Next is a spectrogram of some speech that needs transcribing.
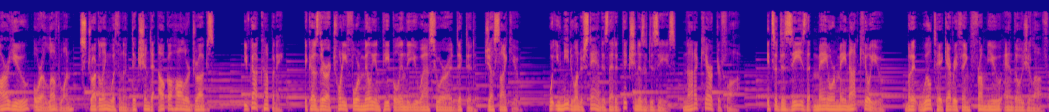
Are you or a loved one struggling with an addiction to alcohol or drugs? You've got company because there are 24 million people in the U.S. who are addicted just like you. What you need to understand is that addiction is a disease, not a character flaw. It's a disease that may or may not kill you, but it will take everything from you and those you love.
